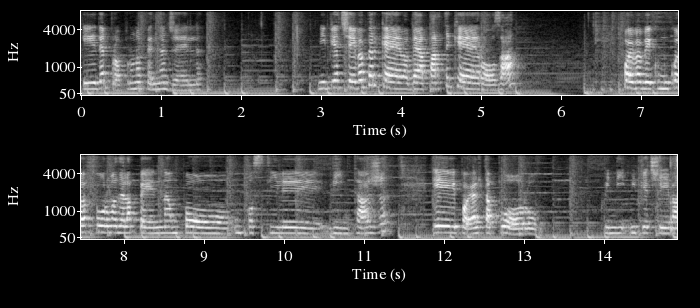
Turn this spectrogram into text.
ed è proprio una penna gel mi piaceva perché vabbè a parte che è rosa poi vabbè comunque la forma della penna un po', un po stile vintage e poi al tappo oro quindi mi piaceva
